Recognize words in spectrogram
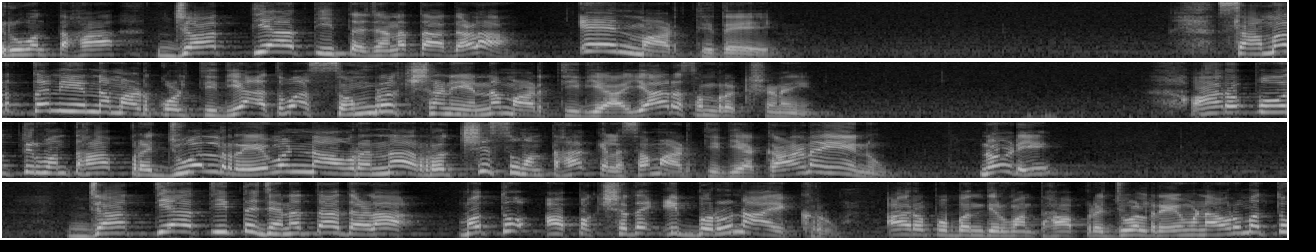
ಇರುವಂತಹ ಜಾತ್ಯಾತೀತ ಜನತಾ ದಳ ಏನು ಮಾಡ್ತಿದೆ? ಸಮರ್ಥನೆಯನ್ನ ಮಾಡ್ಕೊಳ್ತಿದ್ಯಾ ಅಥವಾ ಸಂರಕ್ಷಣೆಯನ್ನ ಮಾಡ್ತಿದ್ಯಾ? ಯಾರ ಸಂರಕ್ಷಣೆ? ಆರೋಪ ಹೊತ್ತಿರುವಂತಹ ಪ್ರಜ್ವಲ್ ರೇವಣ್ಣ ಅವರನ್ನ ರಕ್ಷಿಸುವಂತಹ ಕೆಲಸ ಮಾಡ್ತಿದೆಯಾ? ಕಾರಣ ಏನು? ನೋಡಿ, ಜಾತ್ಯತೀತ ಜನತಾ ದಳ ಮತ್ತು ಆ ಪಕ್ಷದ ಇಬ್ಬರು ನಾಯಕರು, ಆರೋಪ ಬಂದಿರುವಂತಹ ಪ್ರಜ್ವಲ್ ರೇವಣ್ಣ ಅವರು ಮತ್ತು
